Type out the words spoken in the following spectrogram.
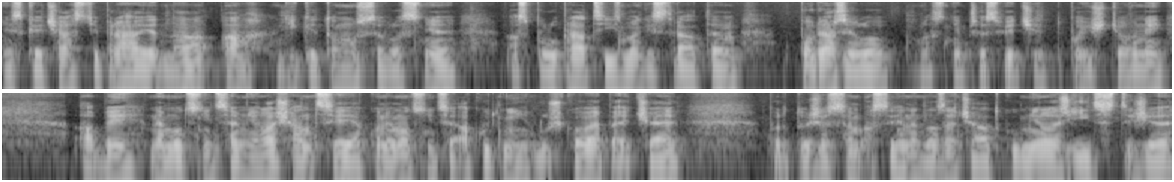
městské části Praha 1 a díky tomu se vlastně a spoluprácí s magistrátem podařilo vlastně přesvědčit pojišťovny, aby nemocnice měla šanci jako nemocnice akutní lůžkové péče, protože jsem asi hned na začátku měl říct, že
